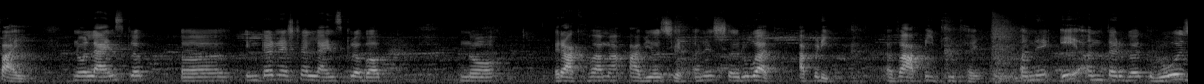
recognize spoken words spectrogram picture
ફાઇવનો lions club international lions club ઓફનો રાખવામાં આવ્યો છે અને શરૂઆત આપણી વાપીથી થઈ. અને એ અંતર્ગત રોજ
